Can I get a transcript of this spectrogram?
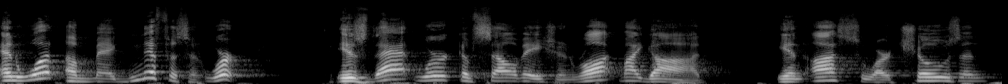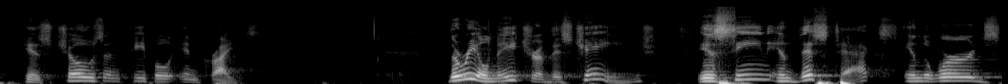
And what a magnificent work is that work of salvation wrought by God in us who are chosen, His chosen people in Christ. The real nature of this change is seen in this text in the words,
